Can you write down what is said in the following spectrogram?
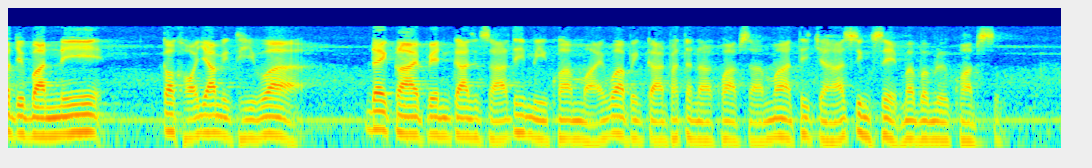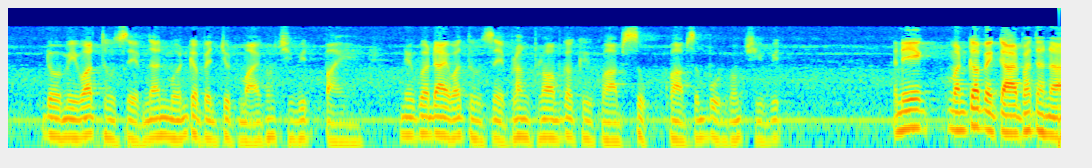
ปัจจุบันนี้ก็ขอย้ำอีกทีว่า ได้กลายเป็นการศึกษาที่มีความหมายว่าเป็นการพัฒนาความสามารถที่จะหาสิ่งเสพมาบำเรอความสุข โดยมีวัตถุเสพนั้นเหมือนกับเป็นจุดหมายของชีวิตไปนึกว่าได้วัตถุเสพพลังพร้อมก็คือความสุขความสมบูรณ์ของชีวิต อันนี้มันก็เป็นการพัฒนา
